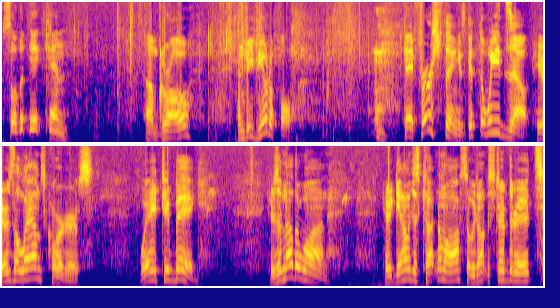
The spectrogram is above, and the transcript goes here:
so that it can um, grow and be beautiful. Okay, first thing is get the weeds out. Here's the lamb's quarters. Way too big. Here's another one. Here again, I'm just cutting them off so we don't disturb the roots.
